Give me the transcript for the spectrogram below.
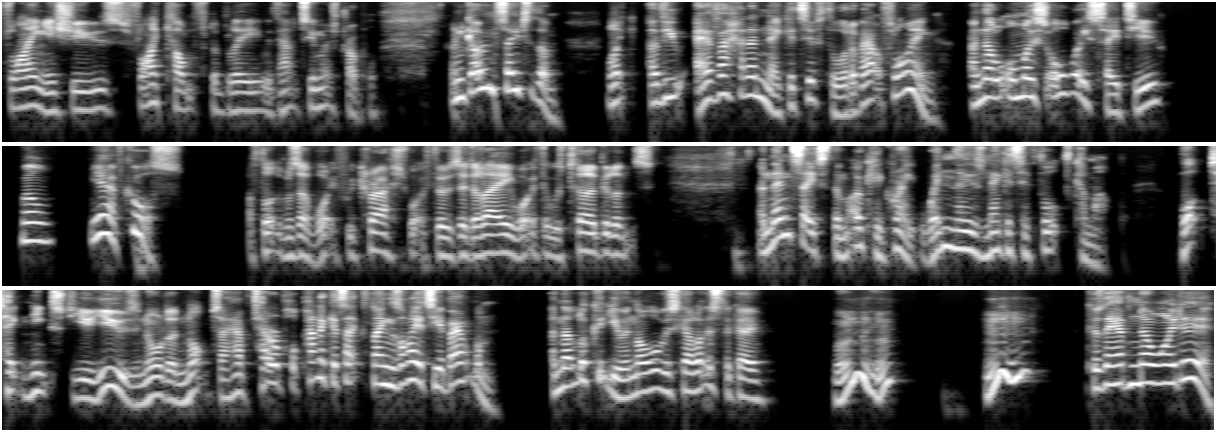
flying issues, fly comfortably without too much trouble, and go and say to them, like, have you ever had a negative thought about flying? And they'll almost always say to you, well, yeah, of course. I've thought to myself, what if we crashed? What if there was a delay? What if there was turbulence? And then say to them, okay, great. When those negative thoughts come up, what techniques do you use in order not to have terrible panic attacks and anxiety about them? And they'll look at you and they'll always go like this. They go, mm-hmm, mm-hmm, because they have no idea.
